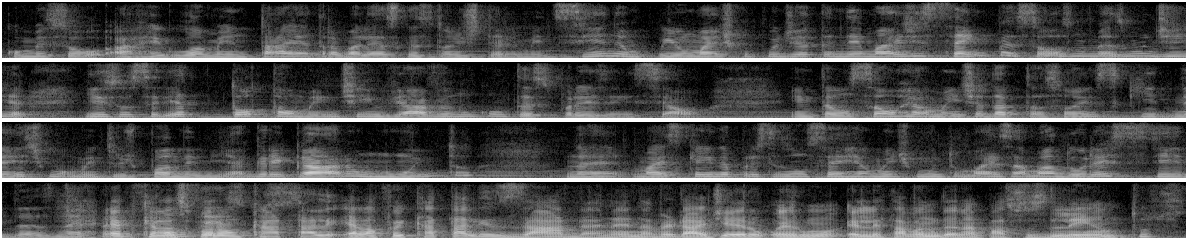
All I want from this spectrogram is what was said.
começou a regulamentar e a trabalhar as questões de telemedicina e um médico podia atender mais de 100 pessoas no mesmo dia. Isso seria totalmente inviável num contexto presencial. Então, são realmente adaptações que, neste momento de pandemia, agregaram muito né? Mas que ainda precisam ser realmente muito mais amadurecidas, né? É porque elas foram catali ela foi catalisada, né? Na verdade, era, era um, ele estava andando a passos lentos,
